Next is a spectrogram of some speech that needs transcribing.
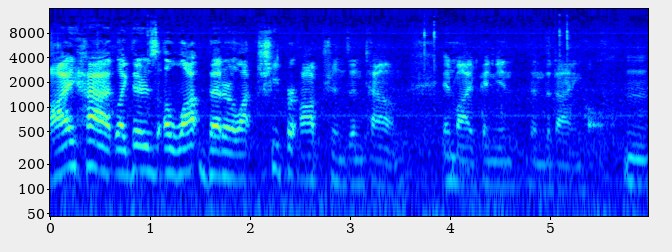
I had like there's a lot better, a lot cheaper options in town, in my opinion, than the dining hall. mm,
